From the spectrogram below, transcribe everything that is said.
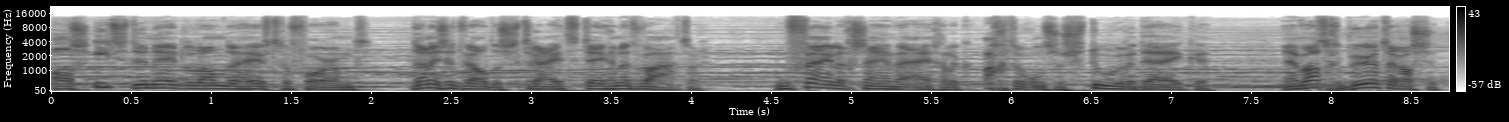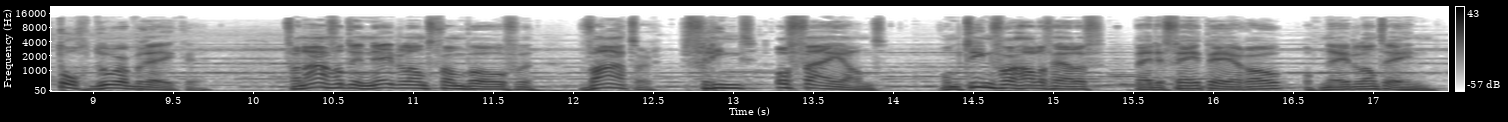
Als iets de Nederlander heeft gevormd, dan is het wel de strijd tegen het water. Hoe veilig zijn we eigenlijk achter onze stoere dijken? En wat gebeurt er als ze toch doorbreken? Vanavond in Nederland van boven, water, vriend of vijand. Om tien voor half elf bij de VPRO op Nederland 1.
